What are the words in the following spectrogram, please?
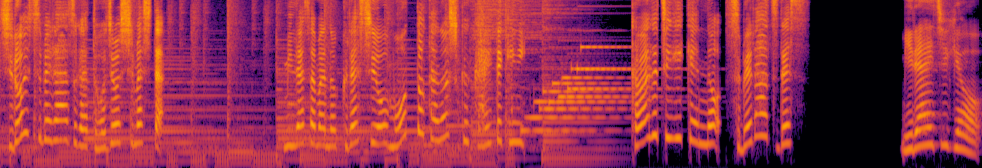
白いスベラーズが登場しました。皆様の暮らしをもっと楽しく快適に川口技研のスベラーズです。未来事業。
